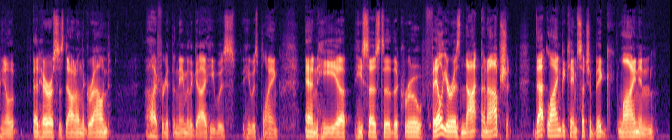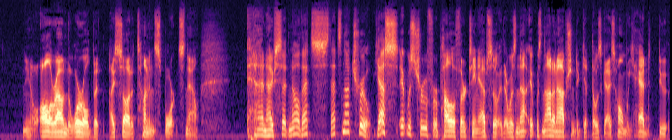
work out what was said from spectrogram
you know Ed Harris is down on the ground. Oh, I forget the name of the guy he was he was playing, and he uh, he says to the crew, "Failure is not an option." That line became such a big line in you know, all around the world, but I saw it a ton in sports now. And I've said, no, that's that's not true. Yes, it was true for Apollo 13. Absolutely, there was not. It was not an option to get those guys home. We had to do.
